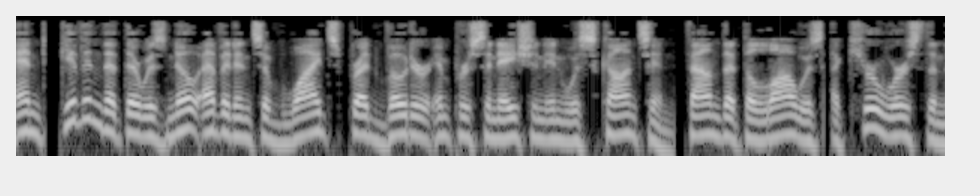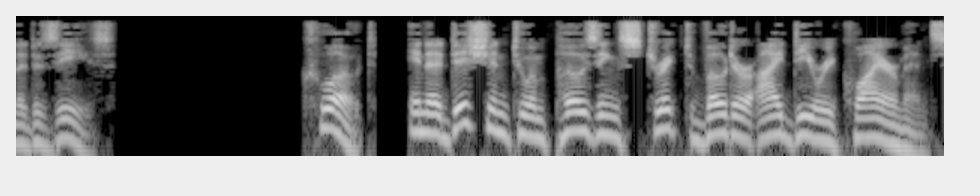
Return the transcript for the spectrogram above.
And, given that there was no evidence of widespread voter impersonation in Wisconsin, found that the law was a cure worse than the disease. Quote, in addition to imposing strict voter ID requirements,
